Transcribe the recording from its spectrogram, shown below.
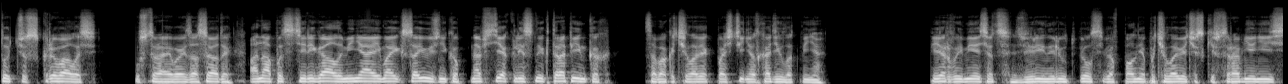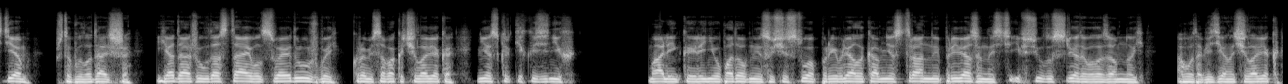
тотчас скрывалась. Устраивая засады, она подстерегала меня и моих союзников на всех лесных тропинках. Собака-человек почти не отходил от меня. Первый месяц звериный люд вел себя вполне по-человечески в сравнении с тем, что было дальше. Я даже удостаивал своей дружбой, кроме собака-человека, нескольких из них. Маленькое ленивоподобное существо проявляло ко мне странную привязанность и всюду следовало за мной. А вот обезьяна-человек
